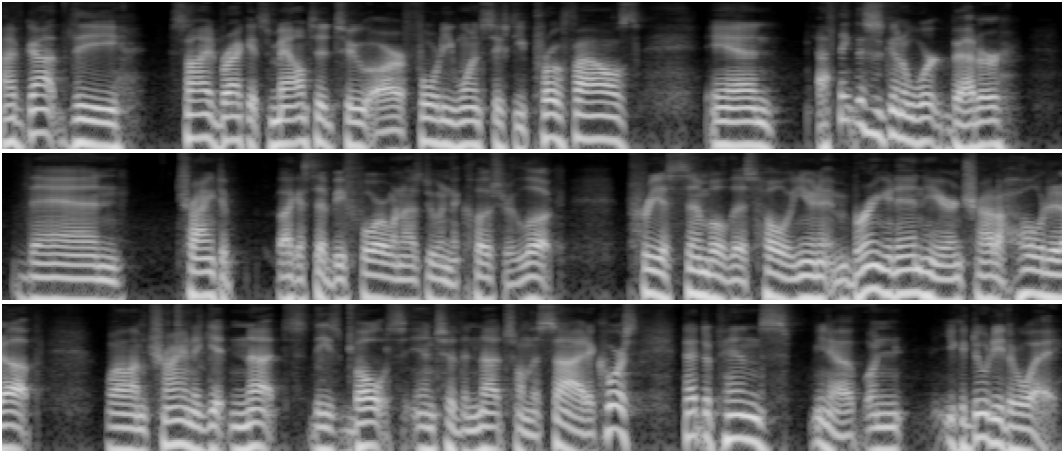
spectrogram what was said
I've got the side brackets mounted to our 4160 profiles and I think this is going to work better than trying to, like I said before when I was doing the closer look, pre-assemble this whole unit and bring it in here and try to hold it up while I'm trying to get nuts, these bolts into the nuts on the side. Of course, that depends, you know, on, you could do it either way.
